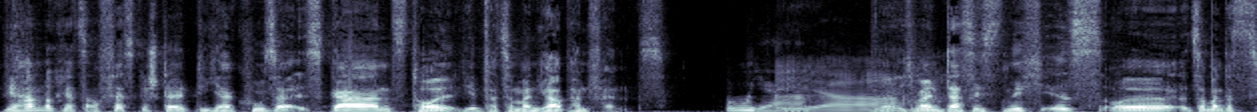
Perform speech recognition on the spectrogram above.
wir haben doch jetzt auch festgestellt, die Yakuza ist ganz toll. Jedenfalls, wenn man Japan-Fan ist. Oh ja. Ja. Ne, ich meine, dass es nicht ist, äh, mal, dass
